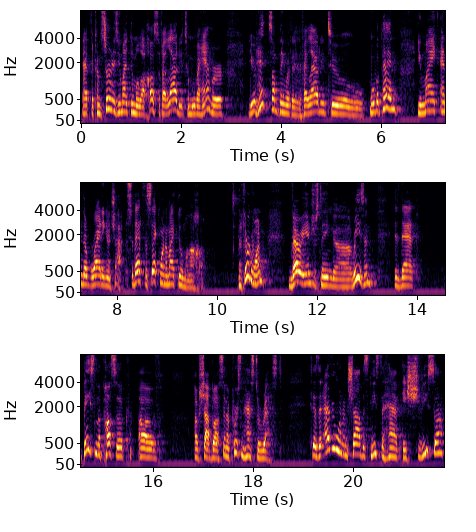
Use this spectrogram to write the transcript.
that the concern is you might do malacha. So if I allowed you to move a hammer, you would hit something with it. If I allowed you to move a pen, you might end up writing on Shabbos. So that's the second one I might do malacha. The third one, very interesting uh, reason, is that based on the pasuk of of Shabbos, and a person has to rest. He says that everyone on Shabbos needs to have a shvisa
